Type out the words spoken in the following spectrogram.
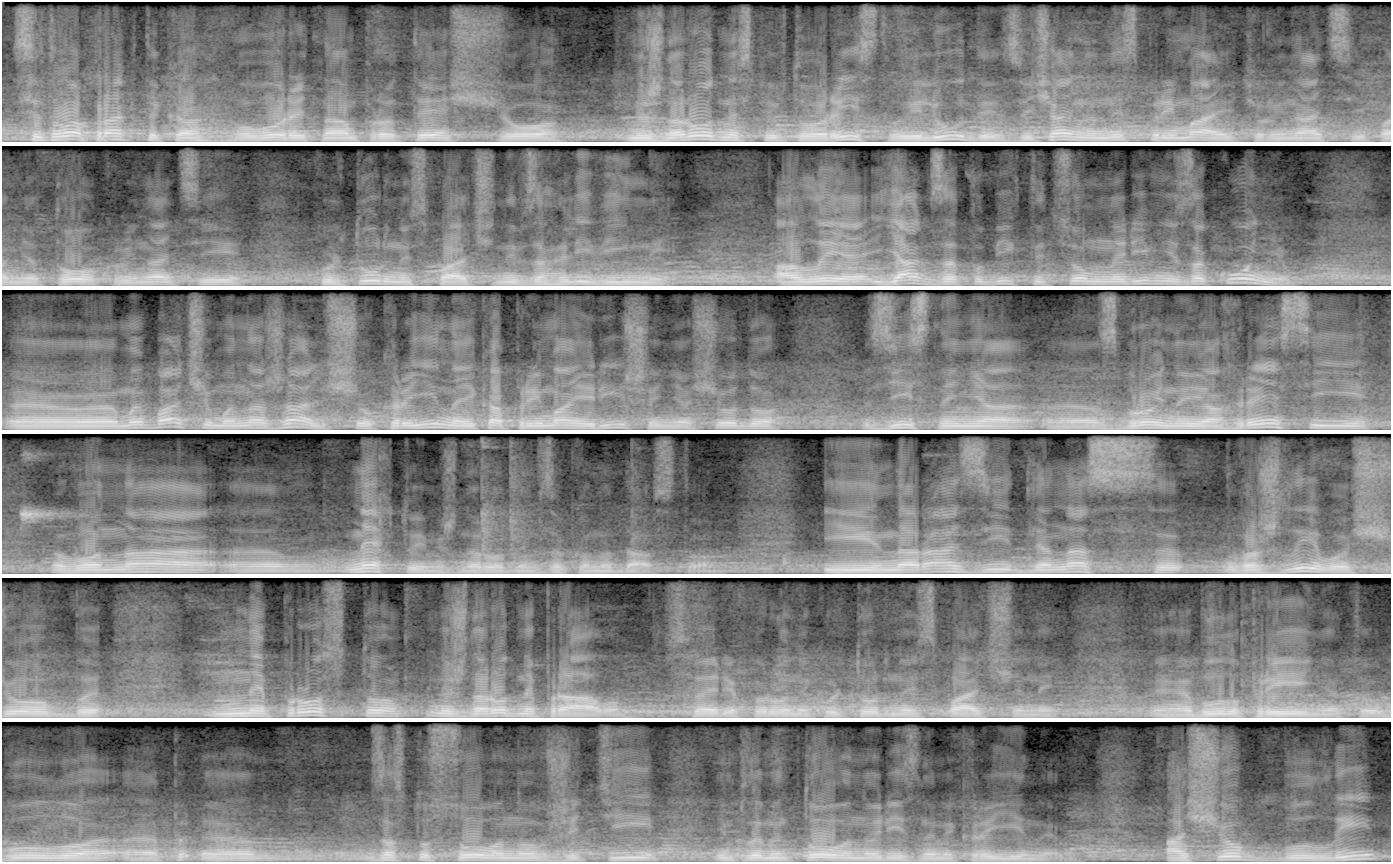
Світова практика говорить нам про те, що міжнародне співтовариство і люди, звичайно, не сприймають руйнації пам'яток, руйнації культурної спадщини, взагалі війни. Але як запобігти цьому на рівні законів? Е, Ми бачимо, на жаль, що країна, яка приймає рішення щодо здійснення е, збройної агресії, вона е, нехтує міжнародним законодавством. І наразі для нас важливо, щоб не просто міжнародне право в сфері охорони культурної спадщини було прийнято, було застосовано в житті, імплементовано різними країнами, а щоб були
